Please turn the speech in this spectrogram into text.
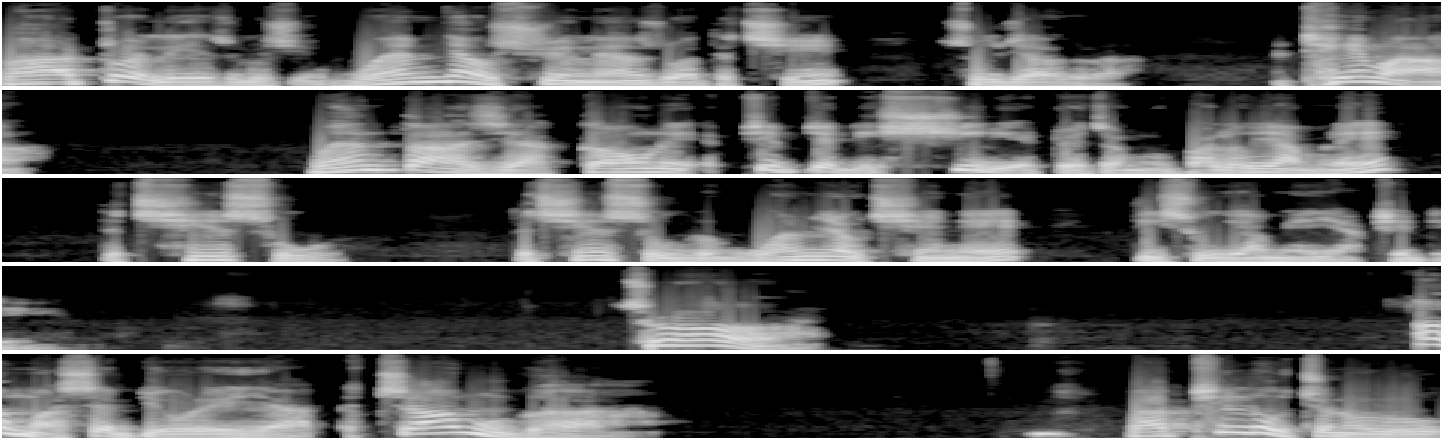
ဘာအတွက်လဲဆိုလို့ရှိရင်ဝမ်းမြောက်ရှင်လန်းစွာတချင်းဆိုကြဆိုတာအထဲမှာဝမ်းသာစရာကောင်းတဲ့အဖြစ်အပျက်တွေရှိတဲ့အတွက်ကြောင့်မလို့ဘာလို့ရမလဲတချင်းဆိုတချင်းဆိုပြီးတော့ဝမ်းမြောက်ခြင်းနဲ့တည်ဆိုရမယ့်အရာဖြစ်တယ် ဆိုတော့အောက်မှာဆက်ပြောတဲ့အရာအကြောင်းမူကားဘာဖြစ်လို့ကျွန်တော်တို့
